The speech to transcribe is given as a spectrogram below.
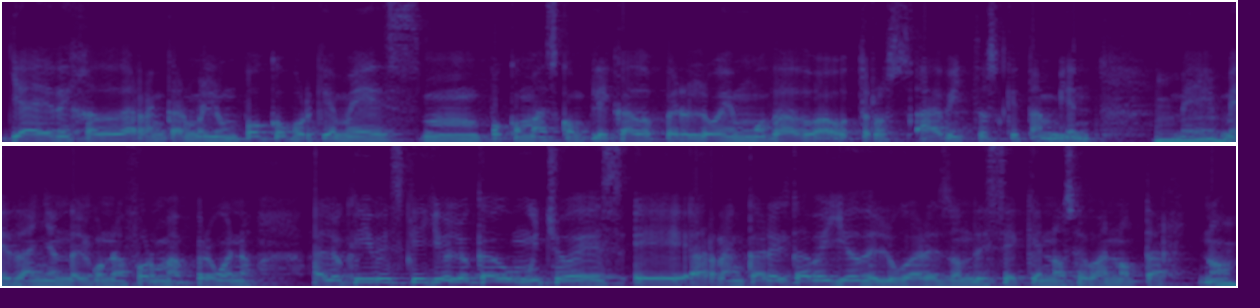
ya he dejado de arrancármelo un poco porque me es mm, un poco más complicado, pero lo he mudado a otros hábitos que también me, me dañan de alguna forma. Pero bueno, a lo que iba es que yo lo que hago mucho es eh, arrancar el cabello de lugares donde sé que no se va a notar, ¿no?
